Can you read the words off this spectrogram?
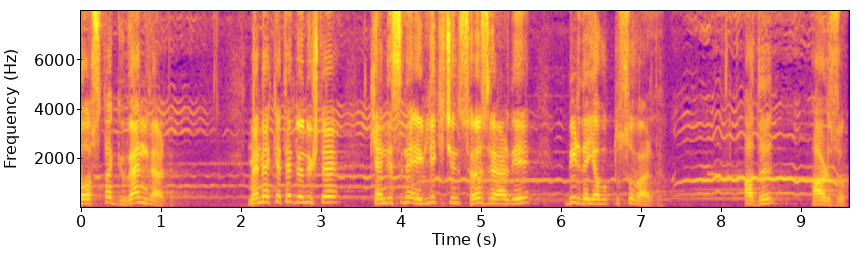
dosta güven verdi. Memlekete dönüşte kendisine evlilik için söz verdiği bir de yavuklusu vardı. Adı Arzu.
